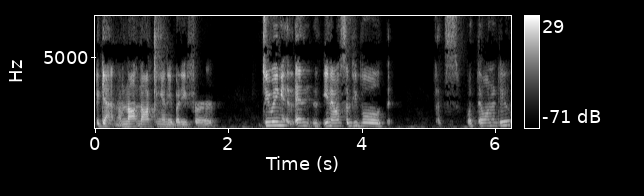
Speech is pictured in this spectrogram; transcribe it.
Again, I'm not knocking anybody for doing it. And, you know, some people, that's what they want to do.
